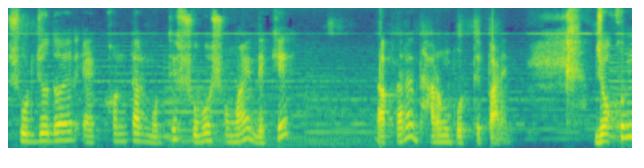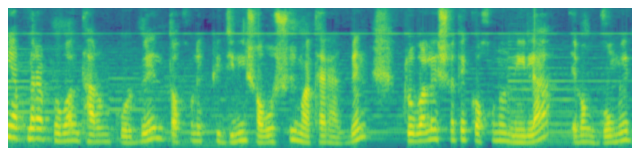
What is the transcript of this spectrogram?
সূর্যোদয়ের এক ঘণ্টার মধ্যে শুভ সময় দেখে আপনারা ধারণ করতে পারেন। যখনই আপনারা প্রবাল ধারণ করবেন, তখন একটি জিনিস অবশ্যই মাথায় রাখবেন, প্রবালের সাথে কখনো নীলা এবং গোমেদ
